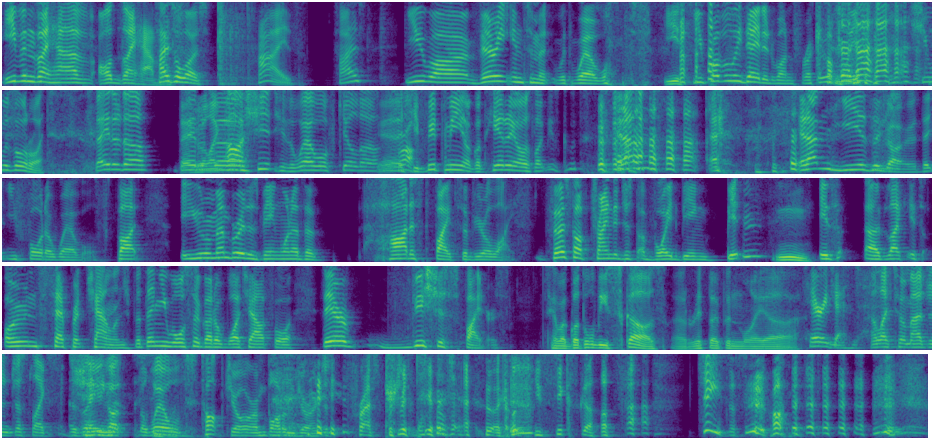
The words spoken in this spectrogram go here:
Evens I have, odds I have. Highs or lows? Highs. Highs? You are very intimate with werewolves. Yes. You probably dated one for a couple of years. she was all right. dated her. They Dated were like, oh shit, she's a werewolf, killed her. It's Yeah, rough. she bit me. I got hairy. I was like, "This good." It happened, it happened years ago that you fought a werewolf, but you remember it as being one of the hardest fights of your life. First off, trying to just avoid being bitten is uh, like its own separate challenge, but then you also got to watch out for they're vicious fighters. That's how I got all these scars. I rip open my. uh Hairy chest. I like to imagine just like as though you got the singlet. werewolf's top jaw and bottom jaw and just press them into your chest. I got these six scars. Jesus Christ!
